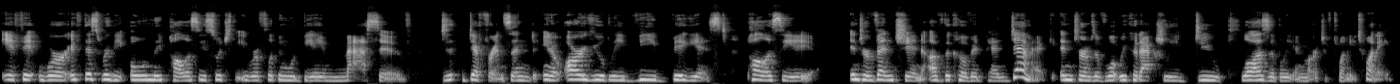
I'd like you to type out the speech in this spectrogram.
if it were if this were the only policy switch that you were flipping would be a massive d- difference and you know arguably the biggest policy intervention of the covid pandemic in terms of what we could actually do plausibly in march of 2020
